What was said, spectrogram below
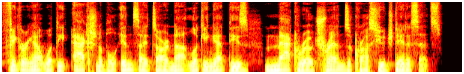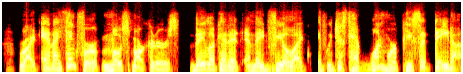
figuring out what the actionable insights are, not looking at these macro trends across huge data sets. Right. And I think for most marketers, they look at it and they'd feel like if we just had one more piece of data,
